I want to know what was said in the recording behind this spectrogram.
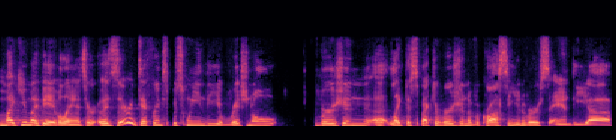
Mike, you might be able to answer. Is there a difference between the original version, uh, like the Spector version of Across the Universe, and the uh,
